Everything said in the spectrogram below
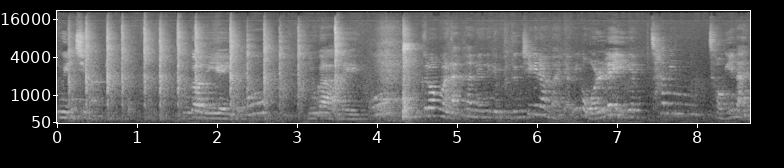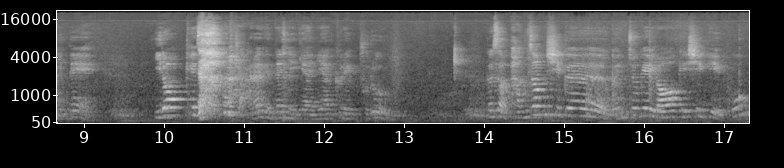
위치 관계. 누가 위에 있고 누가 아래에 있고 그런 걸 나타내는 게 부등식이란 말이야. 그러니까 원래 이게 차민정의는 아닌데 이렇게 생각할 줄 알아야 된다는 얘기 아니야. 그래프로. 그래서 방정식은 왼쪽에 이렇게 식이 있고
